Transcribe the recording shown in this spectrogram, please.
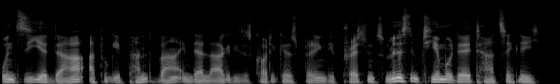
Und siehe da, Atogepant war in der Lage, dieses Cortical Spreading Depression zumindest im Tiermodell tatsächlich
